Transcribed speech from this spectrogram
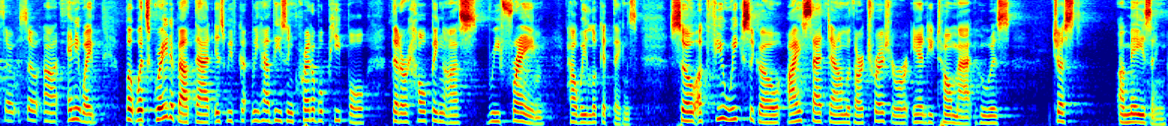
So, so uh, anyway, but what's great about that is we've got we have these incredible people that are helping us reframe how we look at things. So a few weeks ago, I sat down with our treasurer Andy Tomat, who is just amazing,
